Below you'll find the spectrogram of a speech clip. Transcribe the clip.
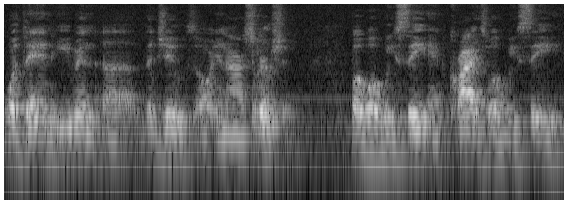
within even uh, the Jews or in our scripture. But what we see in Christ, what we see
